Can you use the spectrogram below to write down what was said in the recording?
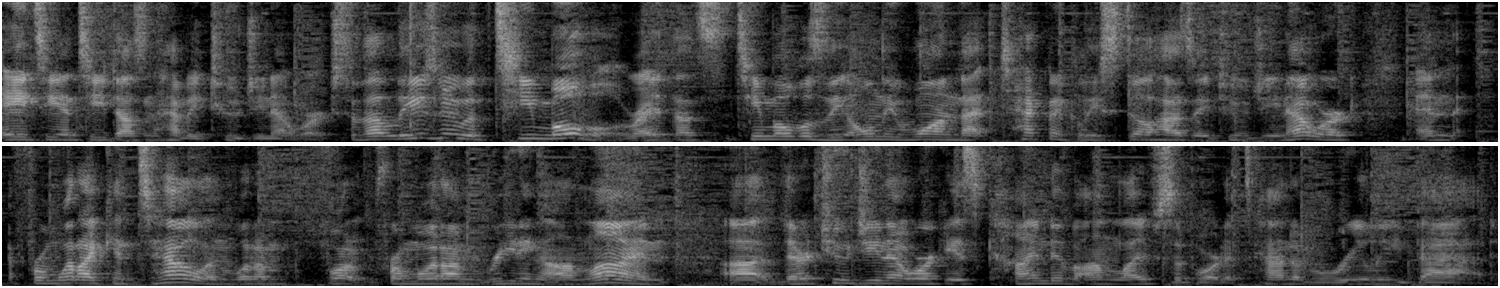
AT&T doesn't have a 2G network. So that leaves me with T-Mobile, right? That's T-Mobile's the only one that technically still has a 2G network. And from what I can tell and what I'm from what I'm reading online, uh, their 2G network is kind of on life support. It's kind of really bad.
